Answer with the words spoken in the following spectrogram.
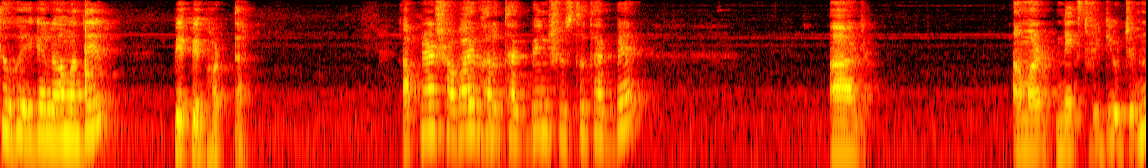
তো হয়ে গেল আমাদের পেঁপে ভর্তা। আপনারা সবাই ভালো থাকবেন, সুস্থ থাকবেন। আর আমার নেক্সট ভিডিওর জন্য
